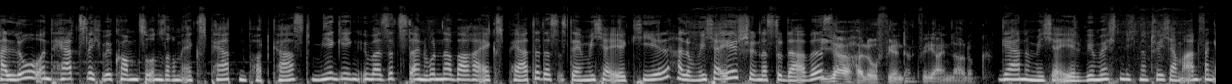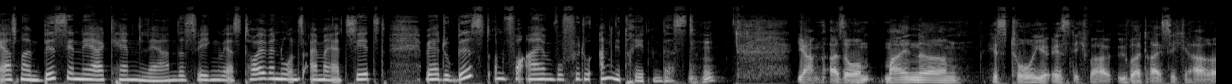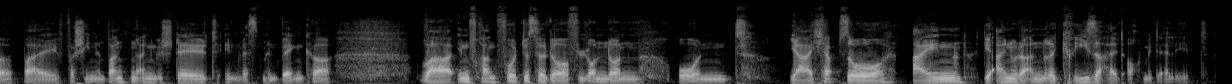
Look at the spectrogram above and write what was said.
Hallo und herzlich willkommen zu unserem Experten-Podcast. Mir gegenüber sitzt ein wunderbarer Experte, das ist der Michael Kiel. Hallo Michael, schön, dass du da bist. Ja, hallo, vielen Dank für die Einladung. Gerne, Michael. Wir möchten dich natürlich am Anfang erstmal ein bisschen näher kennenlernen. Deswegen wäre es toll, wenn du uns einmal erzählst, wer du bist und vor allem, wofür du angetreten bist. Mhm. Ja, also meine Historie ist, ich war über 30 Jahre bei verschiedenen Banken angestellt, Investmentbanker, war in Frankfurt, Düsseldorf, London und ja, ich habe so ein, die ein oder andere Krise halt auch miterlebt.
